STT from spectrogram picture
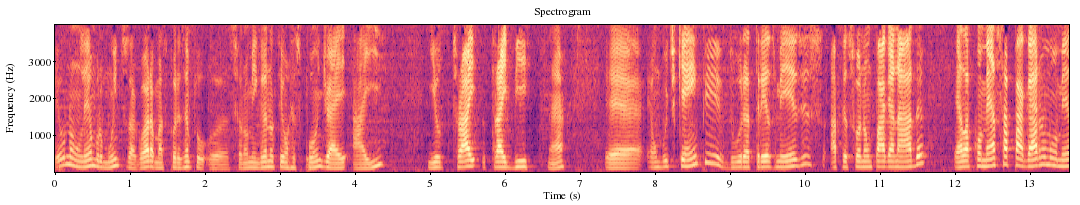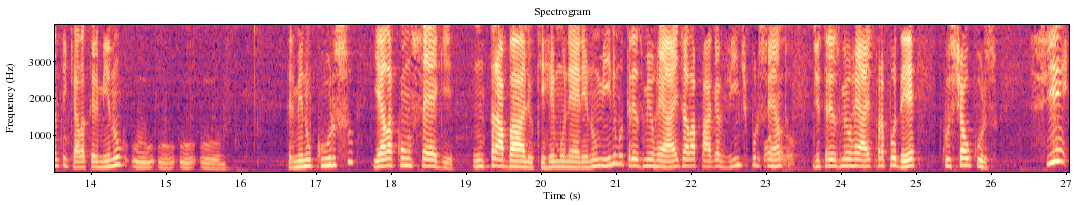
Eu não lembro muitos agora, mas, por exemplo, se eu não me engano, tem o Responde AI e o Try, o Try B, né? É, é um bootcamp, dura três meses, a pessoa não paga nada, ela começa a pagar no momento em que ela termina o, o, o, o termina o curso e ela consegue um trabalho que remunere no mínimo 3 mil reais, ela paga 20% de 3 mil reais para poder custear o curso. Se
